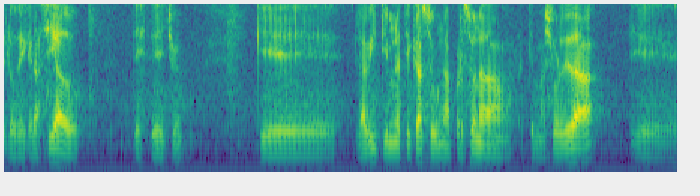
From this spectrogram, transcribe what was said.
lo desgraciado de este hecho, que la víctima, en este caso una persona de mayor de edad, eh,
